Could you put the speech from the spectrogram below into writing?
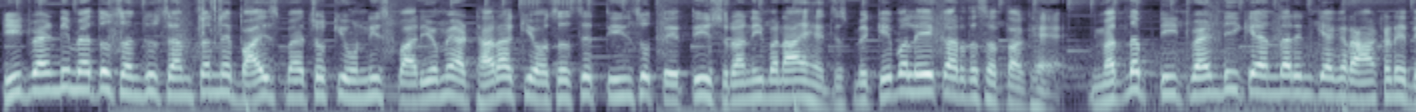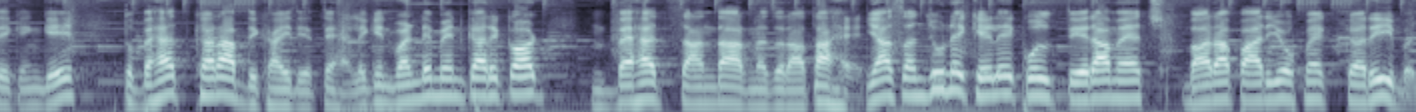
टी में तो संजू सैमसन ने 22 मैचों की 19 पारियों में 18 की औसत से 333 रन ही बनाए हैं, जिसमें केवल एक अर्धशतक है। मतलब टी के अंदर इनके अगर आंकड़े देखेंगे तो बेहद खराब दिखाई देते हैं, लेकिन वनडे में इनका रिकॉर्ड बेहद शानदार नज़र आता है। यहाँ संजू ने खेले कुल तेरह मैच, बारह पारियों में करीब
